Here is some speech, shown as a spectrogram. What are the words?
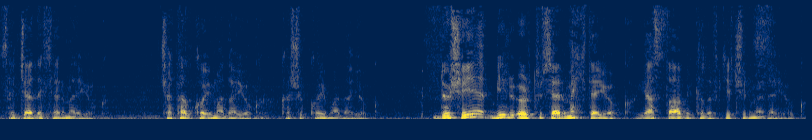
seccade serme de yok. Çatal koyma da yok. Kaşık koyma da yok. Döşeye bir örtü sermek de yok. Yastığa bir kılıf geçirme de yok.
